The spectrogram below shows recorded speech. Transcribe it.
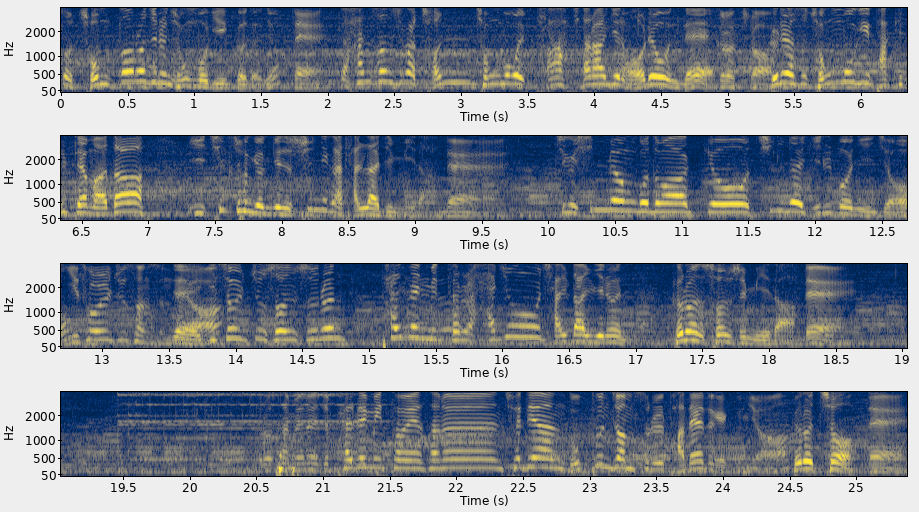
또 좀 떨어지는 종목이 있거든요. 네, 그러니까 한 선수가 전 종목을 다 잘하기는 어려운데 그렇죠. 그래서 종목이 바뀔 때마다 이 7종 경기는 순위가 달라집니다. 네, 지금 신명고등학교 701번이죠. 이솔주 선수인데요. 네, 이솔주 선수는 800m를 아주 잘 달리는 그런 선수입니다. 네. 이제 800m에서는 최대한 높은 점수를 받아야 되겠군요. 그렇죠. 네,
